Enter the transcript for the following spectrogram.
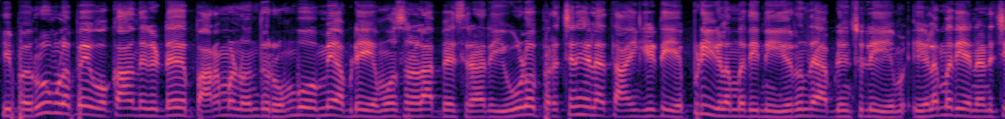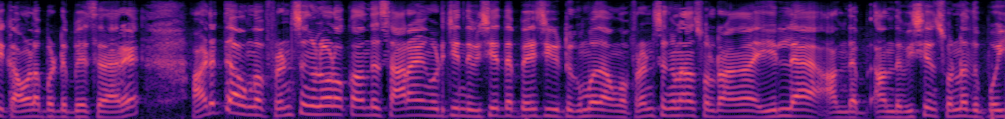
இப்போ ரூமில் போய் உட்காந்துக்கிட்டு பரமன் வந்து ரொம்பவுமே அப்படியே எமோஷனலாக பேசுகிறாரு இவ்வளோ பிரச்சனைகளை தாங்கிட்டு எப்படி இளமதி நீ இருந்த அப்படின்னு சொல்லி இளமதியை நினச்சி கவலைப்பட்டு பேசுகிறாரு அடுத்து அவங்க ஃப்ரெண்ட்ஸுங்களோட உட்காந்து சாராயம் குடிச்சு இந்த விஷயத்தை பேசிக்கிட்டு இருக்கும்போது அவங்க ஃப்ரெண்ட்ஸுங்களாம் சொல்கிறாங்க இல்லை அந்த அந்த விஷயம் சொன்னது பொய்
